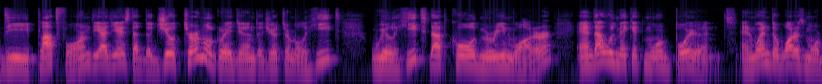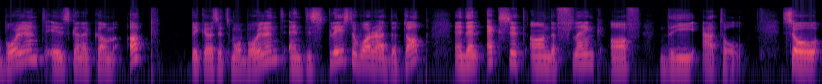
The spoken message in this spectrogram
the platform, the idea is that the geothermal gradient, the geothermal heat, will heat that cold marine water and that will make it more buoyant. And when the water is more buoyant, it's going to come up because it's more buoyant and displace the water at the top and then exit on the flank of the atoll. So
